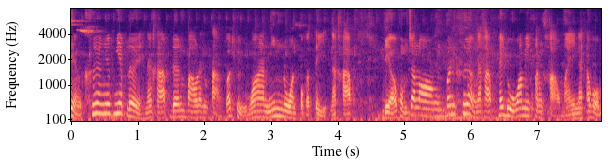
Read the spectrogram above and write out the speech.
สียงเครื่องเงียบๆเลยนะครับ เดินเบาอะไรต่างๆ ก็ถือว่านิ่มนวลปกตินะครับ เดี๋ยวผมจะลองเบิ้ลเครื่องนะครับ ให้ดูว่ามีควันขาวไหมนะครับผม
